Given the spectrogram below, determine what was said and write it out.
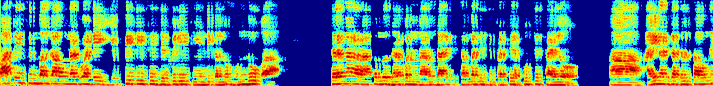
పార్టీ సింబల్గా ఉన్నటువంటి ఎంపీటీసీ జెడ్పీటీసీ ఎన్నికలను ముందుగా తెలంగాణ రాష్ట్రంలో జరపనున్నారు. దానికి సంబంధించి ప్రక్రియ పూర్తి స్థాయిలో అయినట్టుగా తెలుస్తా ఉంది.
